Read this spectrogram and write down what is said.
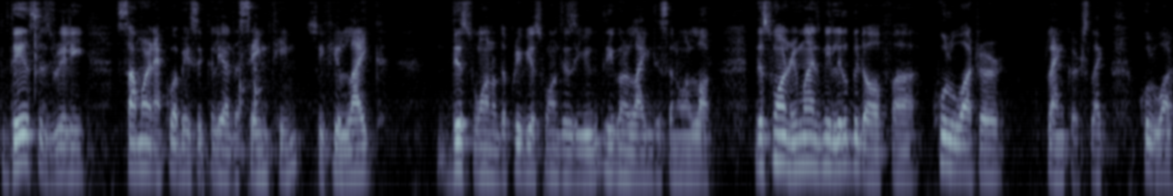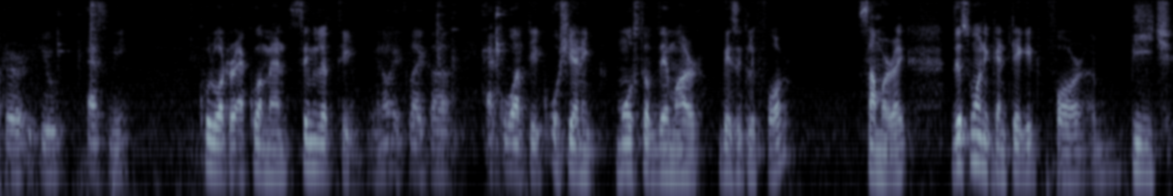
This is really, summer and aqua basically are the same theme. So if you like this one or the previous ones is you, you're gonna like this one a lot this one reminds me a little bit of uh, cool water flankers like cool water if you ask me cool water aquaman similar theme. You know it's like a aquatic oceanic most of them are basically for summer right? This one you can take it for a beach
